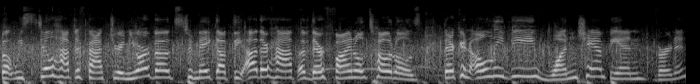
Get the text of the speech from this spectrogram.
but we still have to factor in your votes to make up the other half of their final totals. There can only be one champion. Vernon?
